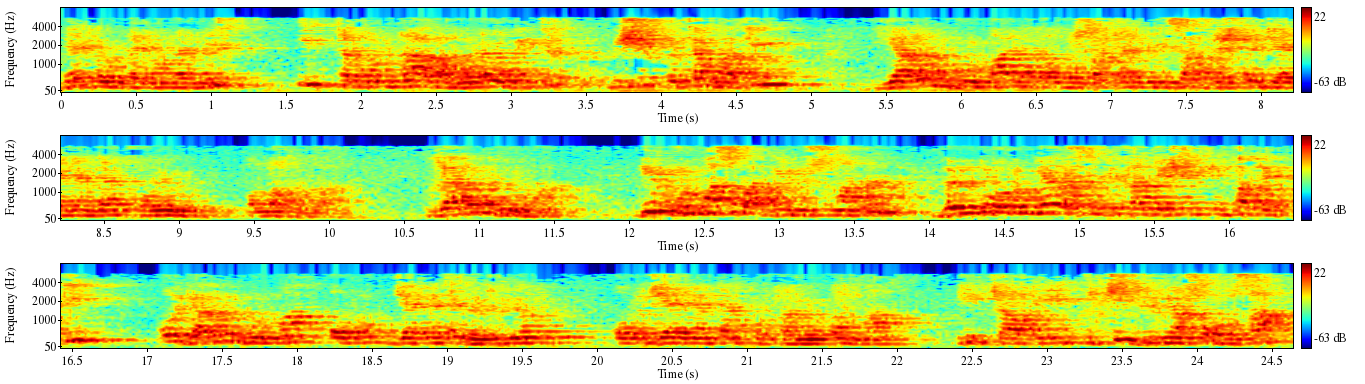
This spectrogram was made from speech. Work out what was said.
ne diyor Peygamberimiz? İttegûn nâra velev bişıkkı temmatin yarım vurmayla da olsa kendinizi ateşten cehennemden koruyun. Allah Allah. Yarım vurma. Bir vurması var bir Müslümanın. Böldü onun yarısını bir kardeşine infak etti. O yarım vurma onu cennete götürüyor. Onu cehennemden kurtarıyor ama bir kafirin iki dünyası olsa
